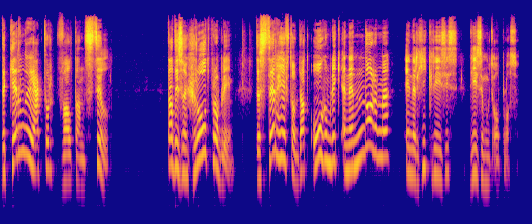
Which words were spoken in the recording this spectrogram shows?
De kernreactor valt dan stil. Dat is een groot probleem. De ster heeft op dat ogenblik een enorme energiecrisis die ze moet oplossen.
